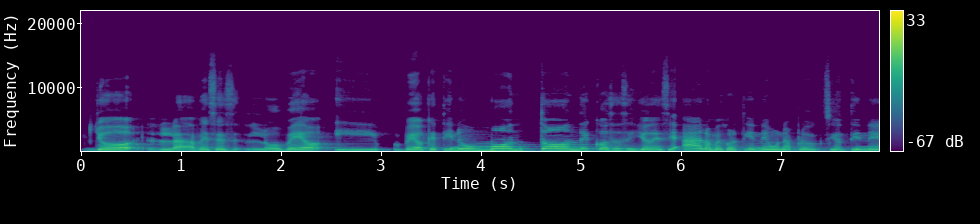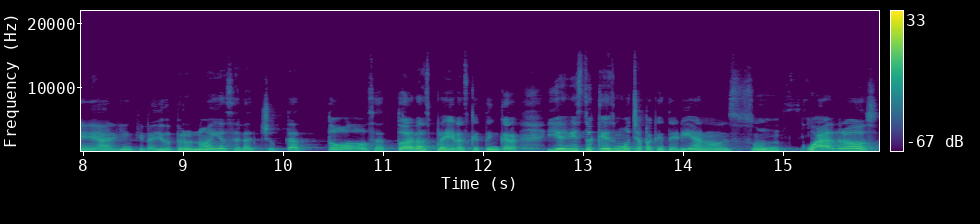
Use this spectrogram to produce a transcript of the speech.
yo a veces lo veo y veo que tiene un montón de cosas y yo decía, ah, a lo mejor tiene una producción, tiene alguien que le ayude, pero no, ella se la chuta todo, o sea, todas las playeras que te encargan. Y he visto que es mucha paquetería, ¿no? Son cuadros,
